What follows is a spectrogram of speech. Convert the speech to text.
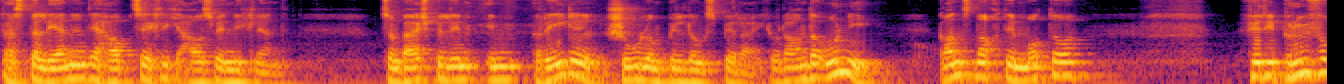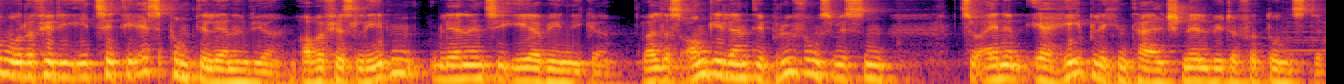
dass der Lernende hauptsächlich auswendig lernt. Zum Beispiel im, im Regelschul- und Bildungsbereich oder an der Uni. Ganz nach dem Motto, für die Prüfung oder für die ECTS-Punkte lernen wir, aber fürs Leben lernen sie eher weniger, weil das angelernte Prüfungswissen zu einem erheblichen Teil schnell wieder verdunstet.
